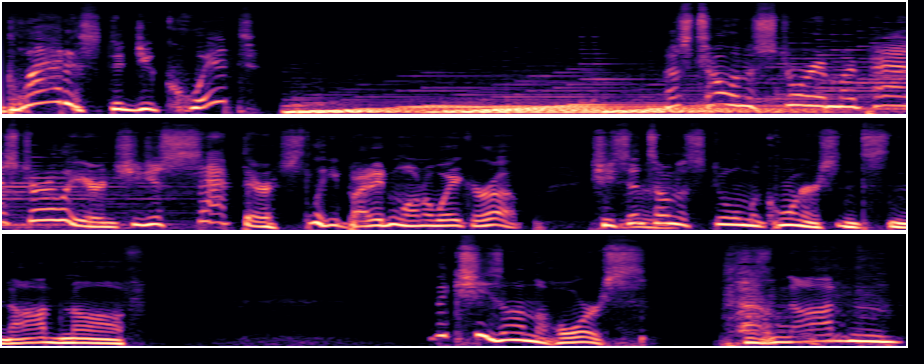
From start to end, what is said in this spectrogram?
Gladys, did you quit? I was telling a story of my past earlier, and she just sat there asleep. I didn't want to wake her up. She sits on a stool in the corner, and just nodding off. I think she's on the horse. She's nodding.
